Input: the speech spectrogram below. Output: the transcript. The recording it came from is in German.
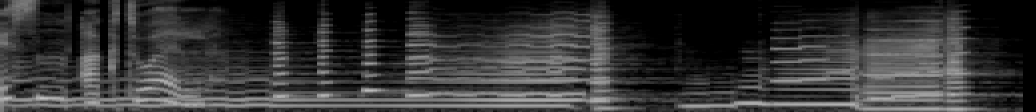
Wissen aktuell.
